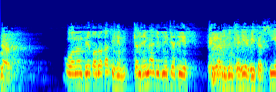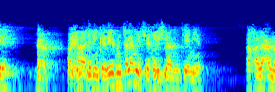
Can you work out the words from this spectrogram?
نعم. ومن في طبقتهم كالعماد بن كثير. عماد بن كثير في تفسيره. نعم. والعباد بن كثير من تلاميذ شيخ الإسلام ابن تيمية. أخذ عنه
